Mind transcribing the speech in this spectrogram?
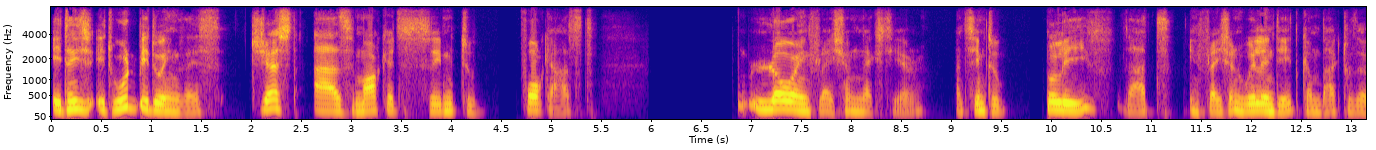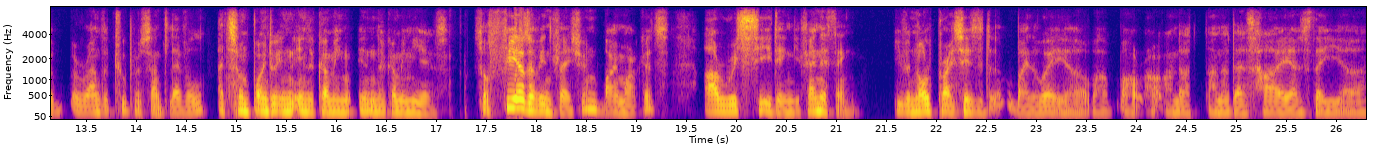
It is it would be doing this just as markets seem to forecast lower inflation next year and seem to believe that inflation will indeed come back to the around the 2% level at some point in, in the coming in the coming years. So fears of inflation by markets are receding, if anything. Even oil prices, by the way, uh, are, are, not are not as high as they uh,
